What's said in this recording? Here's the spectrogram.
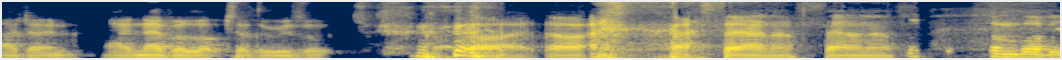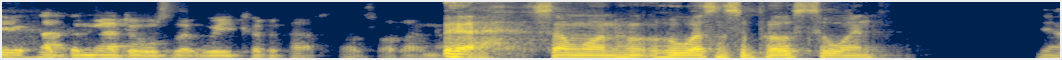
I don't. I never looked at the results. all right, all right. fair enough. Fair enough. Somebody who had the medals that we could have had. That's what I know. Yeah, someone who, who wasn't supposed to win. Yeah.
